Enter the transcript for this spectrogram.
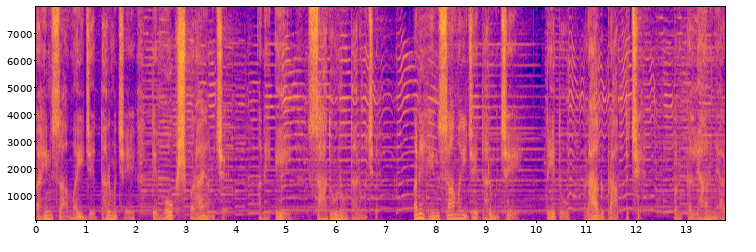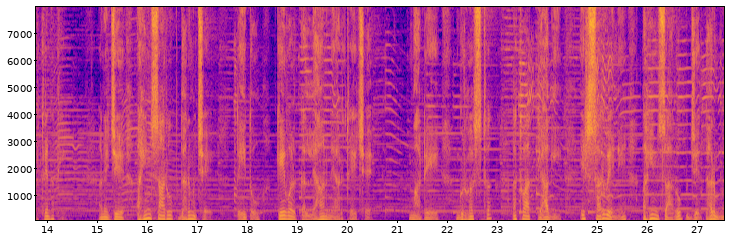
અહિંસામય જે ધર્મ છે તે મોક્ષપરાયણ છે અને એ સાધુનો ધર્મ છે. અને હિંસામય જે ધર્મ છે તે તો રાગ પ્રાપ્ત છે, પણ કલ્યાણને અર્થે નથી. અને જે અહિંસારૂપ ધર્મ છે તે તો કેવળ કલ્યાણને અર્થે છે. માટે ગૃહસ્થ અથવા ત્યાગી એ સર્વેને અહિંસારૂપ જે ધર્મ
